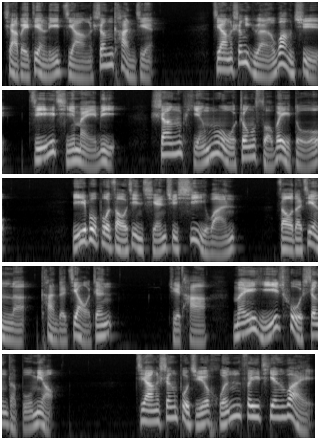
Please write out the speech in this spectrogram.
恰被店里蒋生看见。蒋生远望去，极其美丽，生平目中所未睹。一步步走近前去细玩，走得近了，看得较真，觉他。没一处生的不妙，蒋生不觉魂飞天外，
